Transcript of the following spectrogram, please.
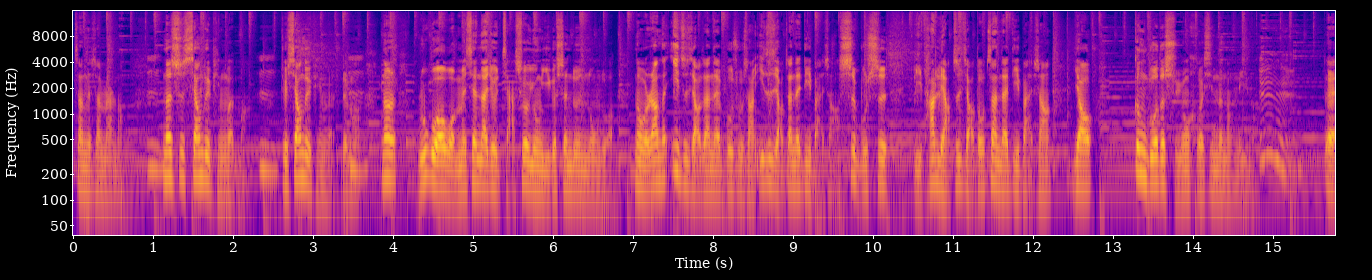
站在上面呢？嗯那是相对平稳嘛？嗯就相对平稳，对吗？嗯那如果我们现在就假设用一个深蹲动作，那我让他一只脚站在步数上，一只脚站在地板上，是不是比他两只脚都站在地板上要更多的使用核心的能力呢？嗯对，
